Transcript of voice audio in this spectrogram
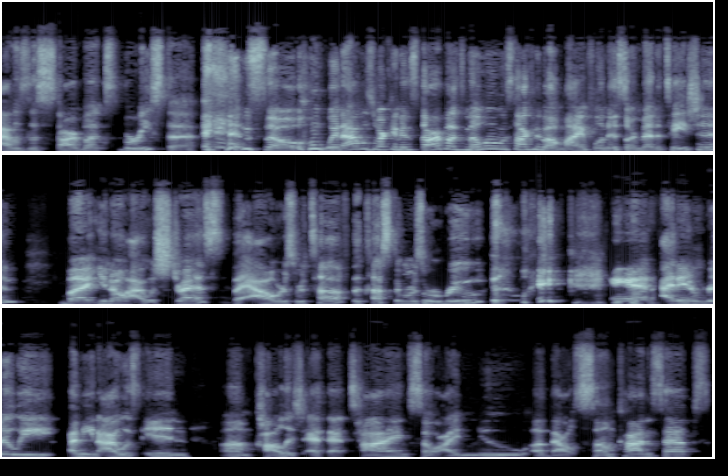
I was a Starbucks barista. and so when I was working in Starbucks, no one was talking about mindfulness or meditation but you know i was stressed. The hours were tough. The customers were rude. Like, and i didn't really i mean i was in um, college at that time so i knew about some concepts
